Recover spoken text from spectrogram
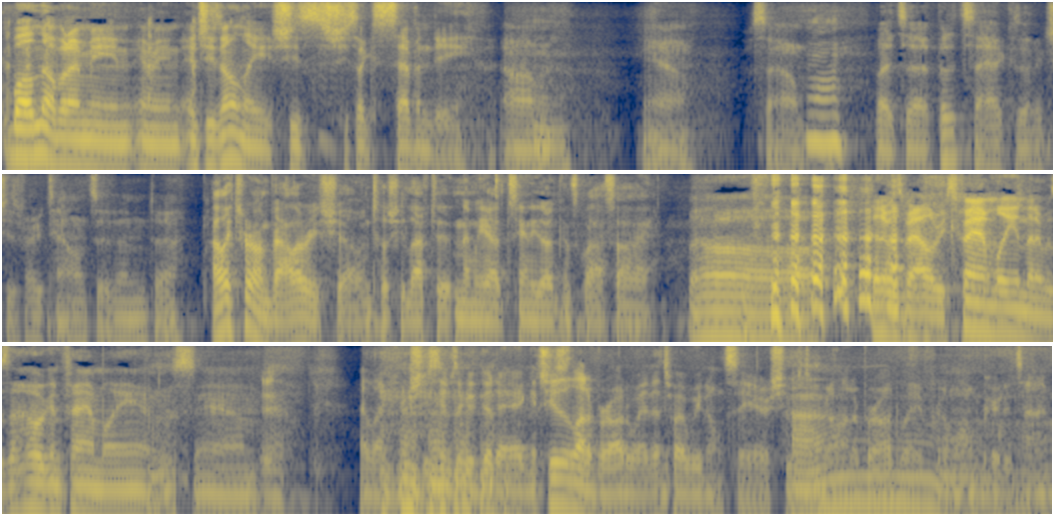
well, no, but I mean, I mean, and she's only she's she's like seventy. Um, Yeah. So, but uh, but it's sad because I think she's very talented and. Uh, I liked her on Valerie's show until she left it, and then we had Sandy Duncan's Glass Eye. Oh, then it was Valerie's family, and then it was the Hogan family. It was yeah. Yeah. I like her. She seems like a good egg, and she's a lot of Broadway. That's why we don't see her. She was doing a lot of Broadway for a long period of time.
